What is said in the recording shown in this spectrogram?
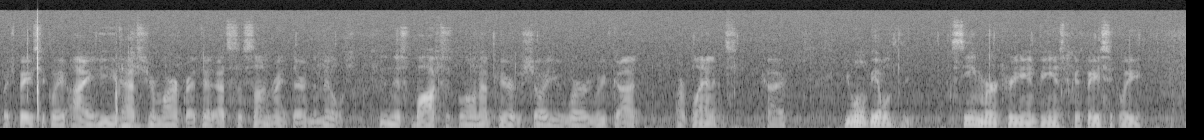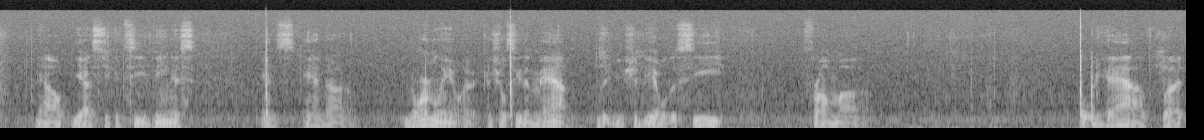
which basically i.e. that's your mark right there that's the sun right there in the middle and then this box is blown up here to show you where we've got our planets okay you won't be able to see Mercury and Venus because basically now yes you can see Venus and, uh, normally because uh, you'll see the map that you should be able to see from uh, what we have but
